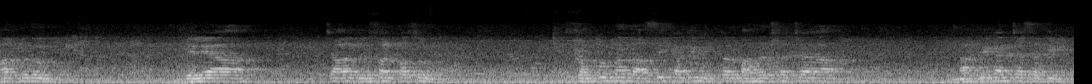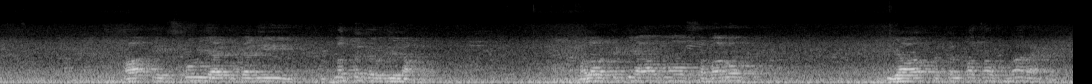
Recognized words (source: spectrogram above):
भाग म्हणून गेल्या चार दिवसांपासून संपूर्ण नाशिक आणि उत्तर महाराष्ट्राच्या नागरिकांच्यासाठी हा एक्सपो या ठिकाणी उपलब्ध करून दिला. मला वाटतं की आज समारोप या प्रकल्पाचा होणार आहे.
